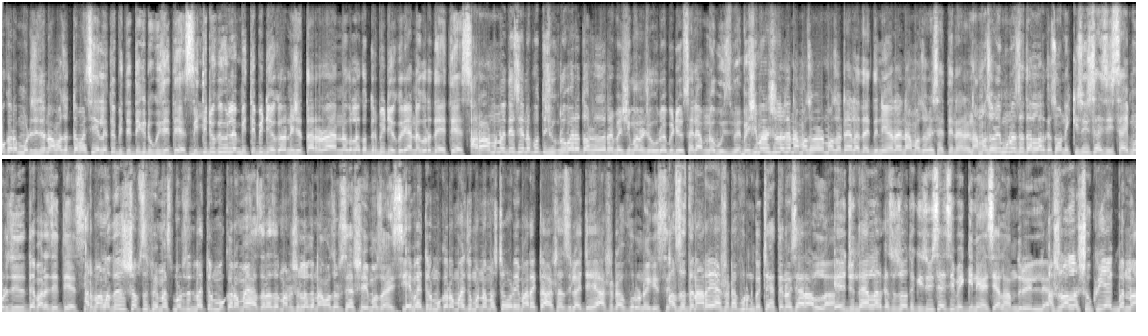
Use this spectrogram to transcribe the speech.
মোকারম মসজিদে নামাজের টাইম আছে এলে তো ভিতর দিকে ঢুকে যেতে আছে। ভিতর ঢুকে হইলাম ভিতর ভিডিও করা তার কত ভিডিও করে করে দিতে আছে। আর আমার মনে হইতেছে না প্রতি শুক্রবারে দশ হাজারের বেশি মানুষ পুরো ভিডিও চাইলে আপনিও বুঝবেন। বেশি মানুষের লগে নামাজ পড়ার মজাটা আলাদা। একদিন নামাজ চাইতে না নামাজ পড়ি মনে হচ্ছে আল্লাহর কাছে অনেক কিছুই চাইছি চাই মসজিদে বাড়ি যেতে আছে। আর বাংলাদেশের সবচেয়ে ফেমাস মসজিদ বাইতুল মোকারমায় হাজার হাজার মানুষের লগে নামাজ পড়ছে আর সেই মজা হয়েছে এই বাইতুল মোকারমায় জুমার নামাজটা পড়ি আর একটা আশা ছিল যে এই আশাটাও পূরণ হয়ে গেছে। আজ আর এই আশাটা পূরণ করছে হাতে নইছে আর আল্লাহ। এই জন্য আল্লাহর কাছে যত কিছুই চাইছি বেগিনি হয়েছে আলহামদুলিল্লাহ। আসলে আল্লাহ শুক্রিয়া একবার না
